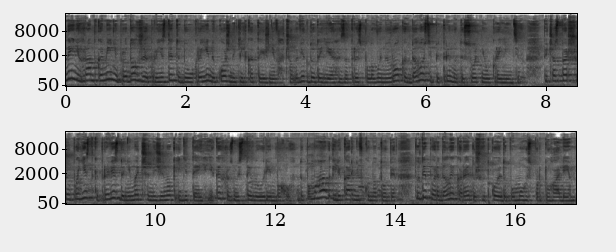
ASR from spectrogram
Нині Грант Каміні продовжує приїздити до України кожні кілька тижнів. Чоловік додає, за три з половиною роки вдалося підтримати сотні українців. Під час першої поїздки привіз до Німеччини жінок і дітей, яких розмістили у Рімбаху. Допомагав і лікарні в Конотопі. Туди передали карету швидкої допомоги з Португалії.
